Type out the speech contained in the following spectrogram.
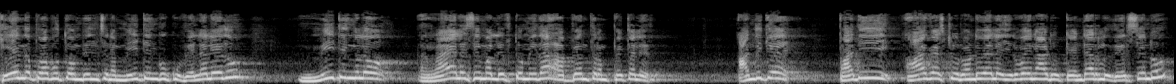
కేంద్ర ప్రభుత్వం పిలిచిన మీటింగుకు వెళ్ళలేదు. మీటింగ్లో రాయలసీమ లిఫ్ట్ మీద అభ్యంతరం పెట్టలేదు. అందుకే పది ఆగస్టు రెండు వేల ఇరవై నాడు టెండర్లు తెరిచిండ్రు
